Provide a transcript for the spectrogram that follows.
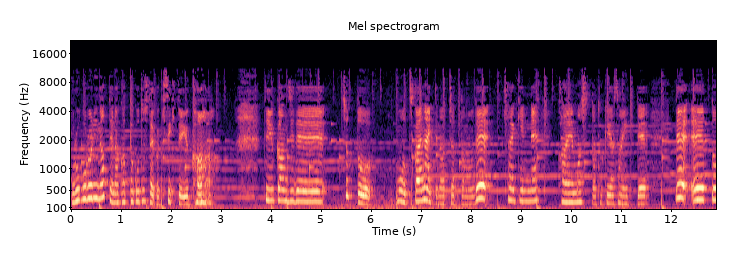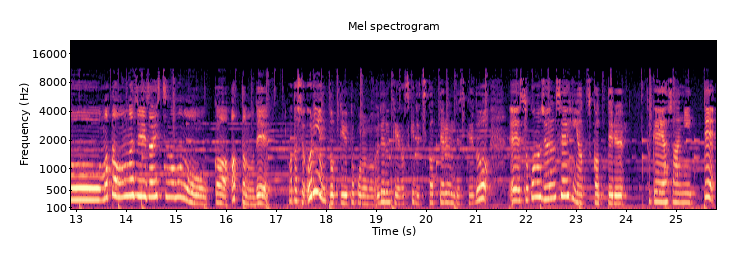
ボロボロになってなかったこと自体が奇跡というか っていう感じで、ちょっと、もう使えないってなっちゃったので、最近ね、変えました、時計屋さん行って。で、えっ、ー、と、また同じ材質のものがあったので、私、オリエントっていうところの腕時計が好きで使ってるんですけど、えー、そこの純正品扱ってる時計屋さんに行って、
